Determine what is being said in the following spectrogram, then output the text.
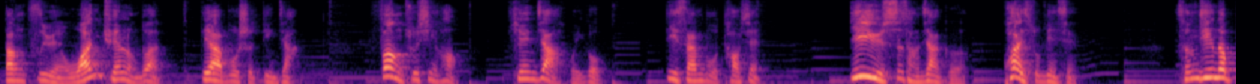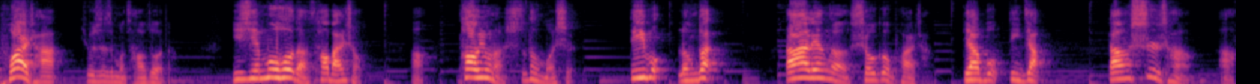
当资源完全垄断，第二步是定价。放出信号，天价回购。第三步套现，低于市场价格，快速变现。曾经的普洱茶就是这么操作的。一些幕后的操盘手啊，套用了石头模式。第一步垄断，大量的收购普洱茶。第二步定价，当市场啊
